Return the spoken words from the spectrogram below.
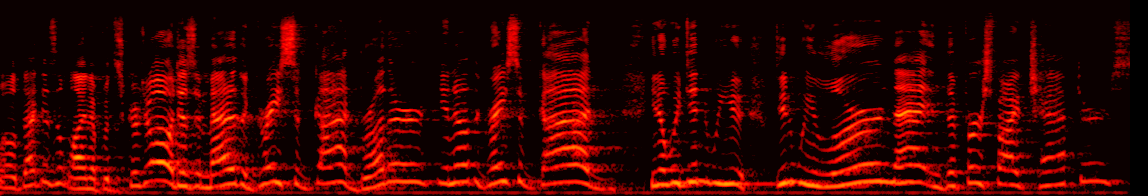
Well, that doesn't line up with the scripture. Oh, it doesn't matter. The grace of God, brother. You know, the grace of God. You know, we didn't we didn't we learn that in the first five chapters?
